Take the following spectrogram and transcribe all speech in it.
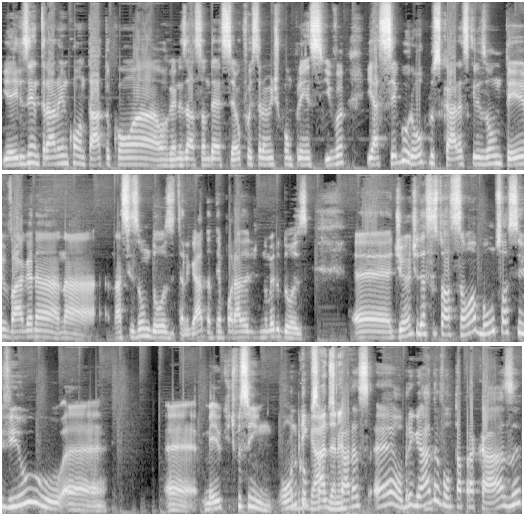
E aí eles entraram em contato com a organização da ESL, que foi extremamente compreensiva e assegurou pros caras que eles vão ter vaga na, na, na Season 12, tá ligado? Na temporada de número 12. É, diante dessa situação, a Boom só se viu é, é, meio que, tipo assim, a única opção Obrigada, dos né? caras é obrigada a voltar pra casa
